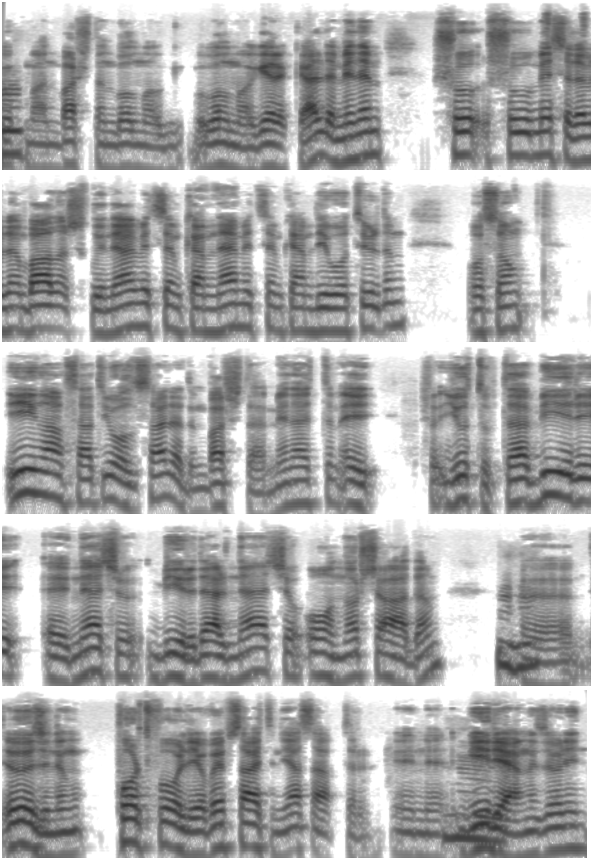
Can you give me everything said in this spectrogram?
hökman başdan bolmaly, bolmagy gerek däl-de. Men hem şu şu mesele bilen baglanyşykly näme etsem käm, näme etsem käm diýip otyrdym. Osaň iň aňsat ýoly saýladym başda. Men aýtdym, eý, şu YouTube-da biri, e, näçe biri däl, näçe onlarça adam e, özüniň Portfolio web saýtyny ýasapdyr. Indi girýäňiz welin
